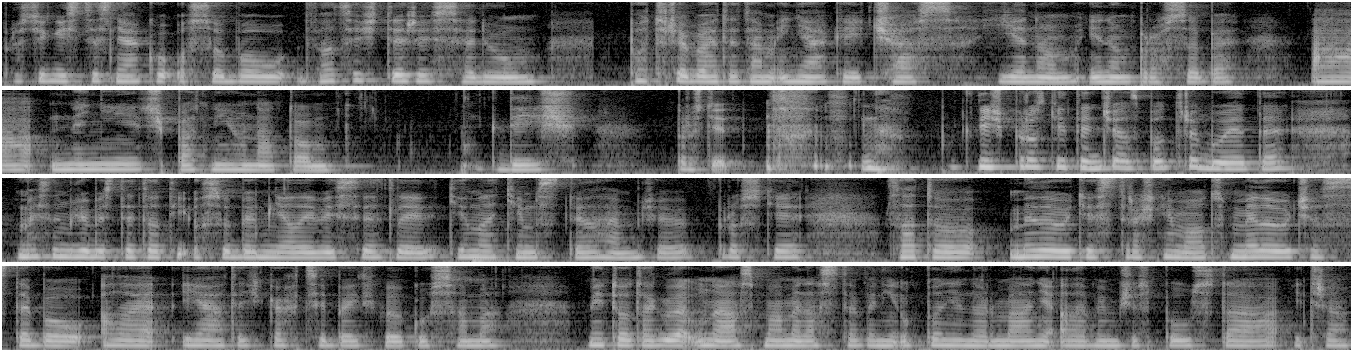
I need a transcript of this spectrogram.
Prostě když jste s nějakou osobou 24-7, potřebujete tam i nějaký čas jenom, jenom pro sebe. A není nic špatného na tom, když prostě když prostě ten čas potřebujete. A myslím, že byste to té osobě měli vysvětlit tímhle tím stylem, že prostě za to miluju tě strašně moc, miluju čas s tebou, ale já teďka chci být chvilku sama. My to takhle u nás máme nastavený úplně normálně, ale vím, že spousta i třeba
